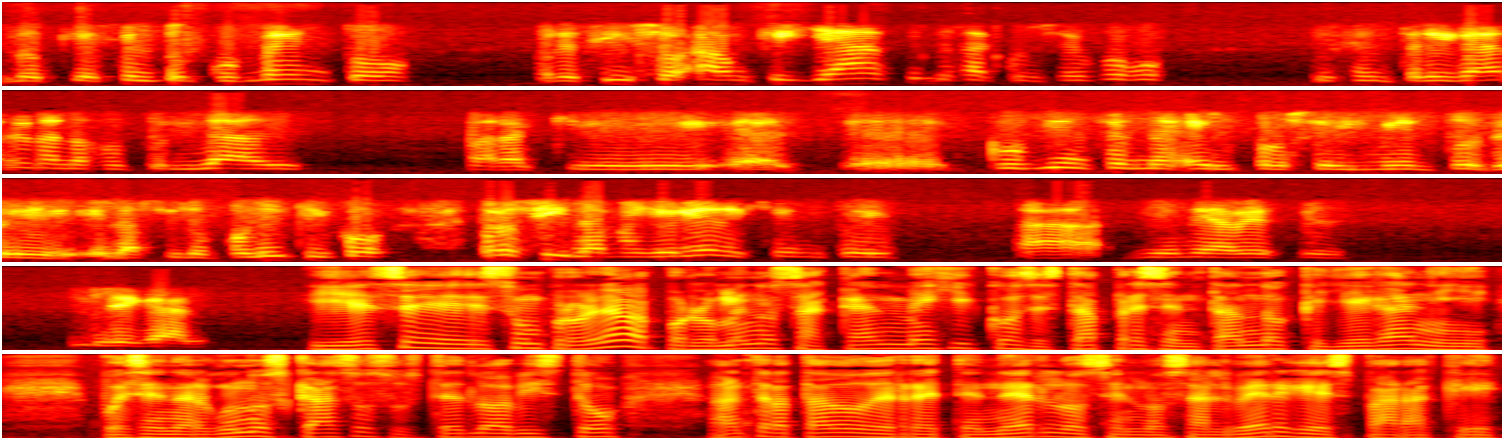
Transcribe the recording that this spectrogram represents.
lo que es el documento preciso, aunque ya se les aconsejó que se entregaran a las autoridades para que eh, eh, comiencen el procedimiento del asilo político. Pero sí, la mayoría de gente ah, viene a veces ilegal. Y ese es un problema, por lo menos acá en México se está presentando que llegan y pues en algunos casos usted lo ha visto, han tratado de retenerlos en los albergues para que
